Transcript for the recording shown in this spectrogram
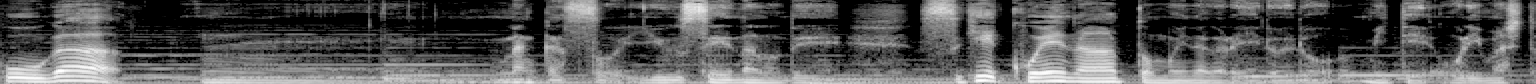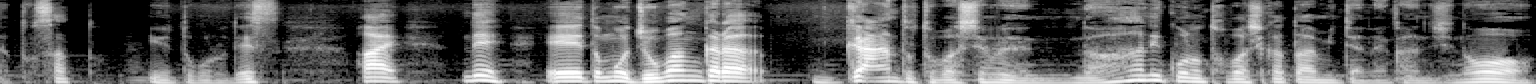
方がうんなんかそう優勢なのですげえ怖えなと思いながらいろいろ見ておりましたとさというところです。はい。で、えっ、ー、ともう序盤からガーンと飛ばしてるので何この飛ばし方みたいな感じの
